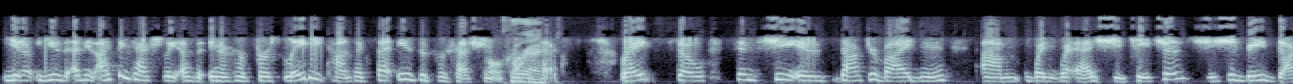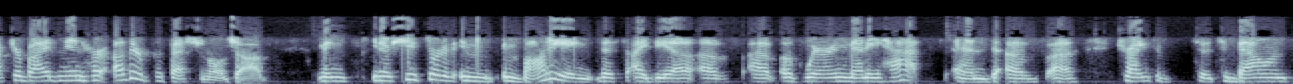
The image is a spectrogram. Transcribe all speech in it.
You know, use. I mean, I think actually, as in her first lady context, that is a professional Correct. context right? So since she is Dr. Biden, um, when, as she teaches, she should be Dr. Biden in her other professional job. I mean, you know, she's sort of em- embodying this idea of uh, of wearing many hats and of uh, trying to, to, to balance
